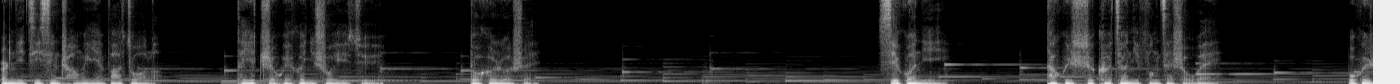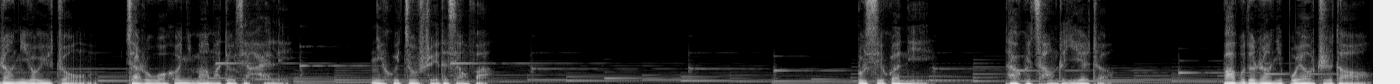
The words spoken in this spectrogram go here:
而你急性肠胃炎发作了，他也只会和你说一句：“多喝热水。”喜欢你，他会时刻将你放在首位。不会让你有一种假如我和你妈妈掉进海里，你会救谁的想法。不喜欢你，他会藏着掖着，巴不得让你不要知道，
